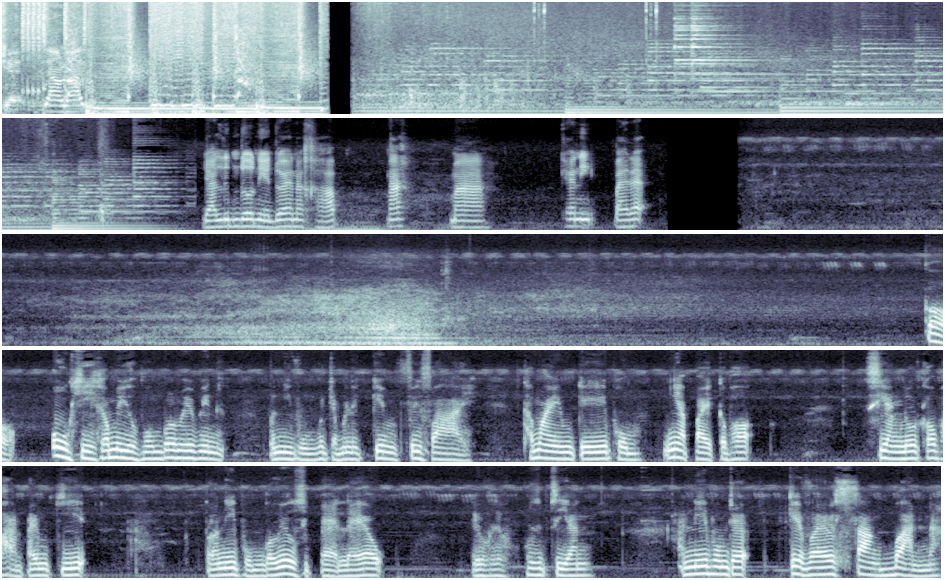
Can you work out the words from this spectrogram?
Get down like. อย่าลืมโดเนทด้วยนะครับ มา มาแค่นี้ไปแล้วก็ โอเคครับมาอยู่ผมเพิ่มไม่เป็นวันนี้ผมก็จะมาเล่นเกมฟรีไฟทำไมเมื่อกี้ผมเงียบไปก็เพราะ เสียงรถเขาผ่านไปเมื่อกี้ ตอนนี้ผมก็เวลสิบแปดแล้ว เร็วเร็วหกสิบสี่อัน อันนี้ผมจะเก็บไว้สร้างบ้านนะ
